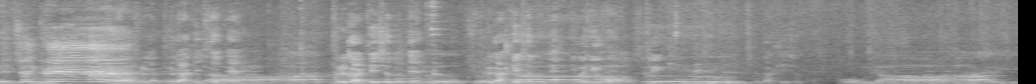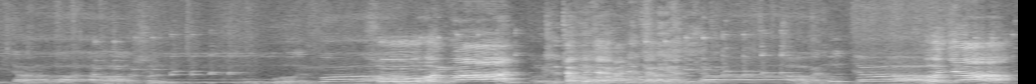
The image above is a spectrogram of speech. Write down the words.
일전괴. 들어가 계셔도 돼 들어가 계셔도 돼 들어가 계셔도 돼 이거 이거 들어가 계셔도 돼 수. 헌관. 진짜. 해야 돼. 헌자.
